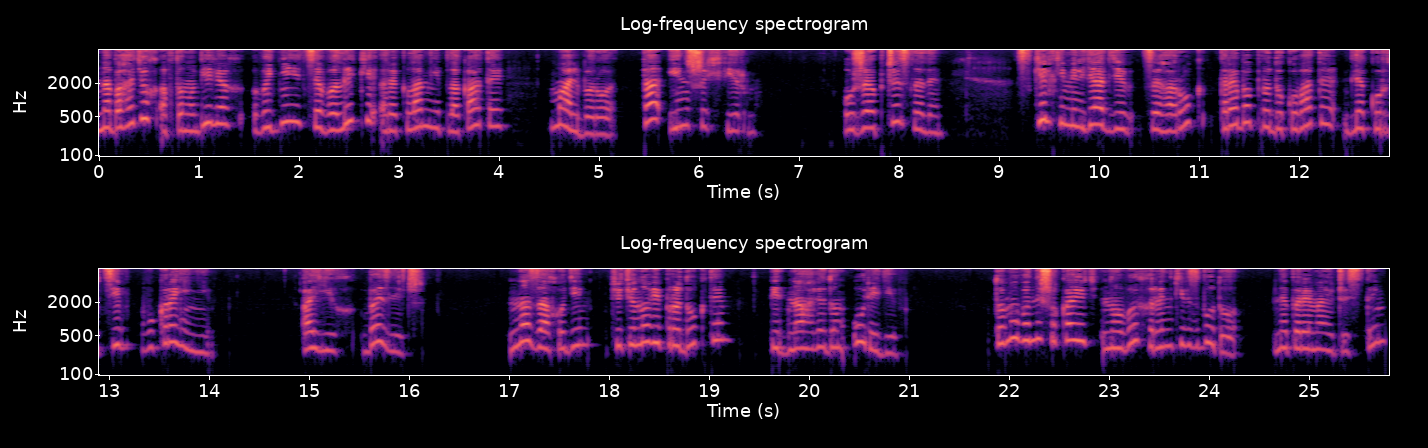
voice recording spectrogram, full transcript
На багатьох автомобілях видніються великі рекламні плакати Мальборо та інших фірм. Уже обчислили, скільки мільярдів цигарок треба продукувати для курців в Україні, а їх безліч. На Заході тютюнові продукти під наглядом урядів, тому вони шукають нових ринків збуту, не переймаючись тим,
